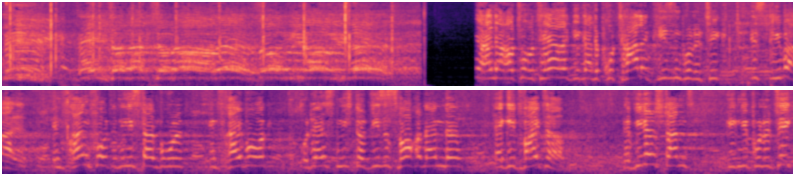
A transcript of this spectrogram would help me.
die internationale Solidarität! Eine autoritäre, gegen eine brutale Krisenpolitik ist überall. In Frankfurt, in Istanbul, in Freiburg. Und er ist nicht nur dieses Wochenende, er geht weiter. Der Widerstand gegen die Politik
